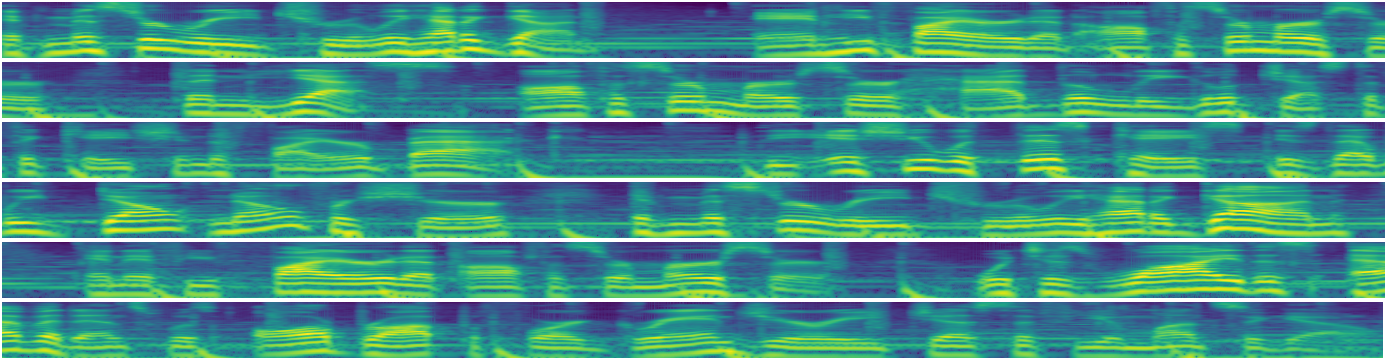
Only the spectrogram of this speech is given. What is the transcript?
If Mr. Reed truly had a gun, and he fired at Officer Mercer, then yes, Officer Mercer had the legal justification to fire back. The issue with this case is that we don't know for sure if Mr. Reed truly had a gun and if he fired at Officer Mercer, which is why this evidence was all brought before a grand jury just a few months ago.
